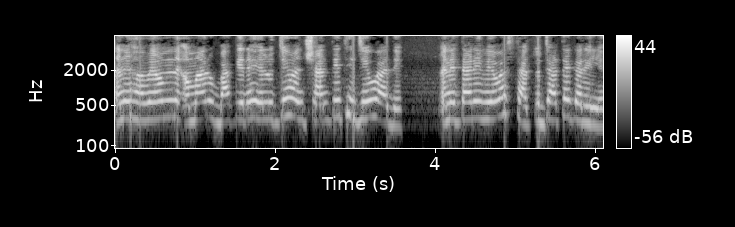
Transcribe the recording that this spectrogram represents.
અને હવે અમને અમારું બાકી રહેલું જીવન શાંતિથી જીવવા દે અને તારી વ્યવસ્થા તું જાતે કરી લે.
